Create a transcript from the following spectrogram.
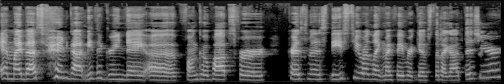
and my best friend got me the Green Day uh Funko Pops for Christmas. These two are like my favorite gifts that I got this year.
